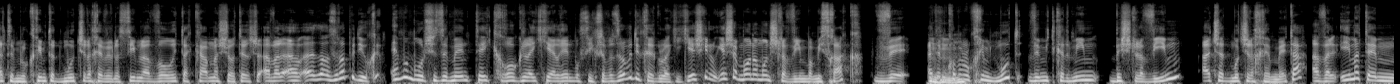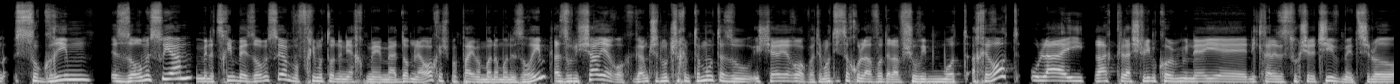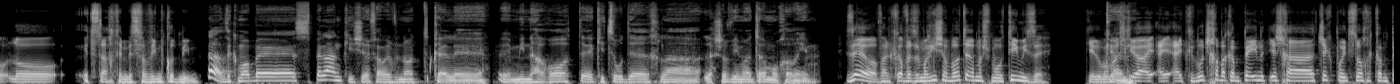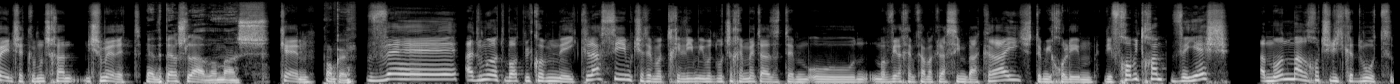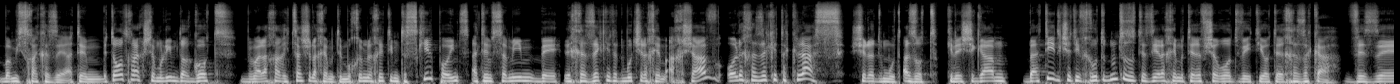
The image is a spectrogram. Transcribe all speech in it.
אתם לוקחים את הדמות שלכם ומנסים לעבור איתה כמה שיותר ש... אבל, אבל לא, זה לא בדיוק, הם אמרו שזה מעין take רוגלייקי על Rainbow Six, אבל זה לא בדיוק רוגלייקי, כי יש כאילו, יש המון המון שלבים במשחק, ואתם. כל הזמן לוקחים דמות ומתקדמים בשלבים עד שהדמות שלכם מתה, אבל אם אתם סוגרים אזור מסוים, מנצחים באזור מסוים והופכים אותו נניח מאדום לירוק, יש מפה עם המון המון אזורים, אז הוא נשאר ירוק, גם כשהדמות שלכם תמות אז הוא יישאר ירוק, ואתם לא תצטרכו לעבוד עליו שוב עם דמות אחרות, אולי רק להשלים כל מיני, אה, נקרא לזה סוג של achievements שלא לא הצלחתם בסבבים קודמים. לא, זה כמו בספלנקי שאפשר לבנות כאלה אה, מנהרות אה, קיצור דרך לשלבים היותר מאוחרים. זהו, אבל, אבל זה מרגיש הרבה יותר משמעותי מזה. כאילו ממש כן. כאילו ה- ה- ההתקדמות שלך בקמפיין יש לך checkpoints לאורך הקמפיין שההתקדמות שלך נשמרת כן, זה פר שלב ממש. כן אוקיי. והדמויות באות מכל מיני קלאסים כשאתם מתחילים עם הדמות שלכם מתה אז אתם הוא מביא לכם כמה קלאסים באקראי שאתם יכולים לבחור מתוכם ויש. המון מערכות של התקדמות במשחק הזה. אתם בתור התחלה כשאתם עולים דרגות במהלך הריצה שלכם אתם יכולים להחליט אם את ה skill points אתם שמים בלחזק את הדמות שלכם עכשיו או לחזק את ה class של הדמות הזאת. כדי שגם בעתיד כשתבחרו את הדמות הזאת אז יהיה לכם יותר אפשרויות והיא תהיה יותר חזקה. וזה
